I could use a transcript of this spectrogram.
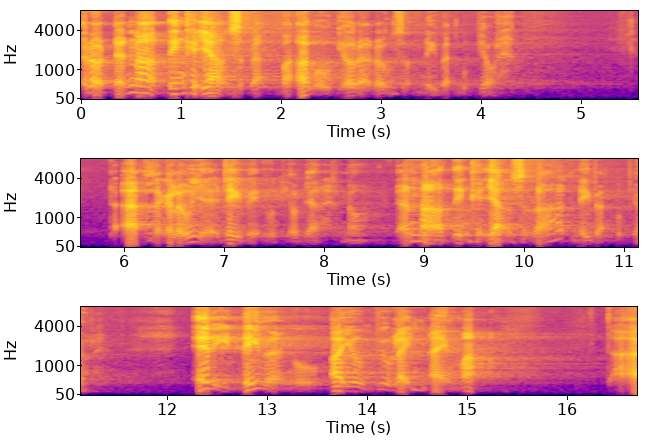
အဲ့တော့တဏှာသင်္ခယဆိုတာဘာကိုပြောတာတော့ဆိုနိဗ္ဗာန်ကိုပြောတာဒါစကလုံးရဲ့အဓိပ္ပာယ်ကိုပြောပြတာနော်တဏှာသင်္ခယဆိုတာနိဗ္ဗာန်ကိုပြောတယ်အဲ့ဒီနိဗ္ဗာန်ကိုအာယုပြုလိုက်နိုင်မှဒါ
